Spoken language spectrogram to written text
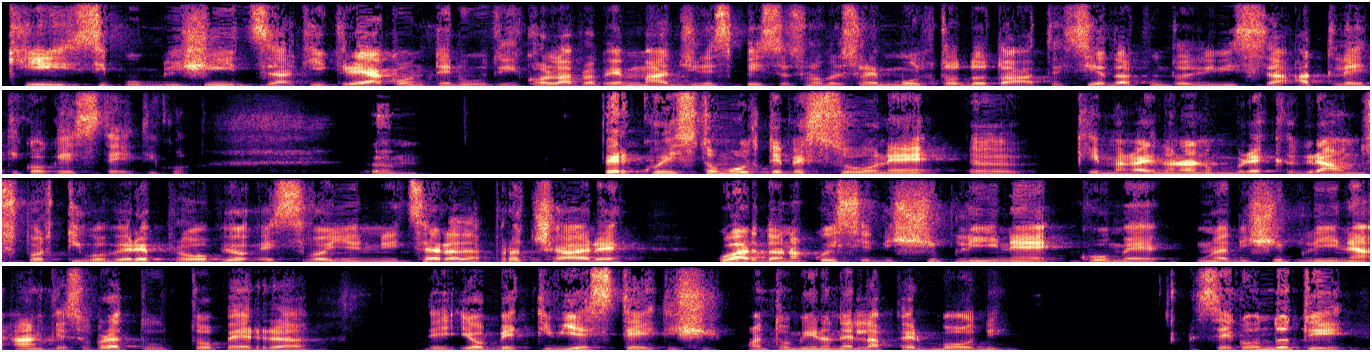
chi si pubblicizza, chi crea contenuti con la propria immagine spesso sono persone molto dotate, sia dal punto di vista atletico che estetico. Um, per questo molte persone uh, che magari non hanno un background sportivo vero e proprio e si vogliono iniziare ad approcciare, guardano a queste discipline come una disciplina anche e soprattutto per degli obiettivi estetici, quantomeno nell'upper body. Secondo te,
